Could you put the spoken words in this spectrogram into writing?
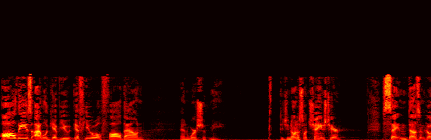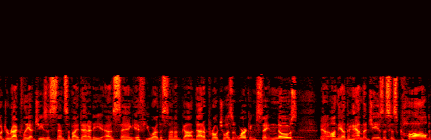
All these I will give you if you will fall down and worship me. Did you notice what changed here? Satan doesn't go directly at Jesus' sense of identity as saying, if you are the Son of God. That approach wasn't working. Satan knows, on the other hand, that Jesus is called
